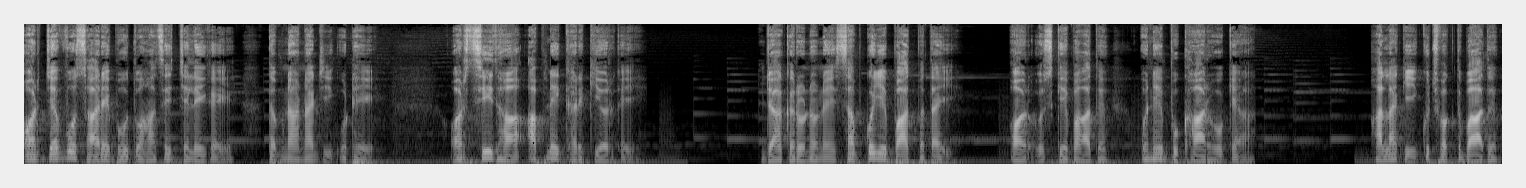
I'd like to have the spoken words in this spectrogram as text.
और जब वो सारे भूत वहाँ से चले गए, तब नाना जी उठे और सीधा अपने घर की ओर गए। जाकर उन्होंने सबको ये बात बताई और उसके बाद उन्हें बुखार हो गया। हालाँकि कुछ वक्त बाद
